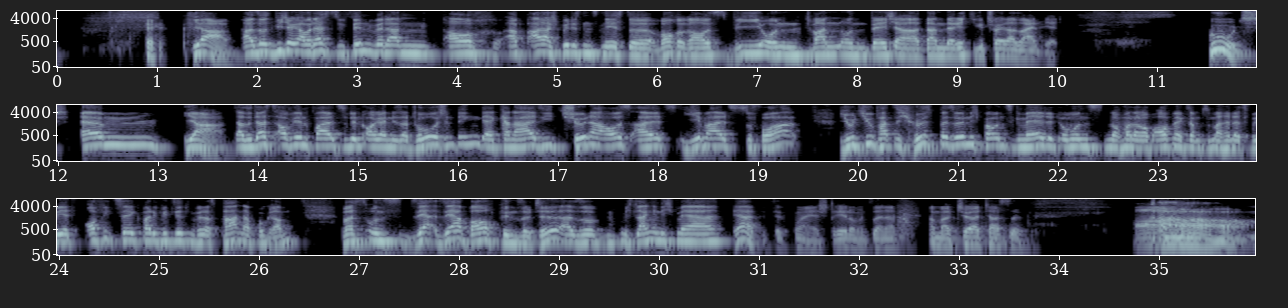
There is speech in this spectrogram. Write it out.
ja, also wie gesagt, aber das finden wir dann auch ab aller spätestens nächste Woche raus, wie und wann und welcher dann der richtige Trailer sein wird. Gut, ähm, ja, also das auf jeden Fall zu den organisatorischen Dingen. Der Kanal sieht schöner aus als jemals zuvor. YouTube hat sich höchstpersönlich bei uns gemeldet, um uns nochmal darauf aufmerksam zu machen, dass wir jetzt offiziell qualifiziert sind für das Partnerprogramm, was uns sehr, sehr bauchpinselte. Also mich lange nicht mehr, ja, jetzt, guck mal, Herr Strelo mit seiner Amateurtasse. Oh, oh.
